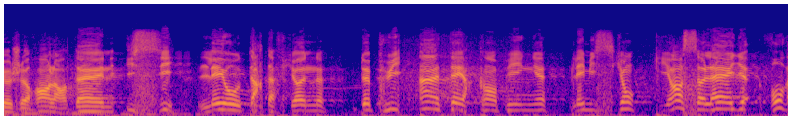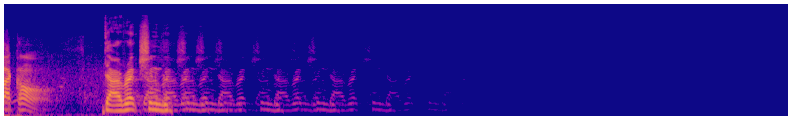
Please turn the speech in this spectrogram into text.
Que je rends l'antenne ici, Léo Tartafione, depuis Intercamping, l'émission qui ensoleille vos vacances.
